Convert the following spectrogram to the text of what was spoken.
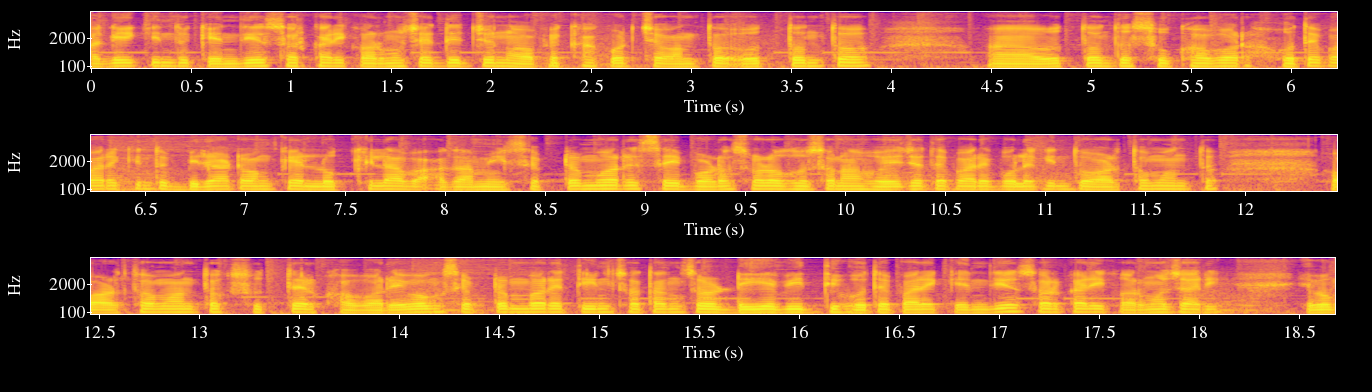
আগেই কিন্তু কেন্দ্রীয় সরকারি কর্মচারীদের জন্য অপেক্ষা করছে অন্ত, অত্যন্ত অত্যন্ত সুখবর হতে পারে, কিন্তু বিরাট অঙ্কের লক্ষ্মী লাভ আগামী সেপ্টেম্বরে সেই বড়সড় ঘোষণা হয়ে যেতে পারে বলে কিন্তু অর্থমন্ত, অর্থমন্ত্রক সূত্রের খবর। এবং সেপ্টেম্বরে তিন শতাংশ ডিএ বৃদ্ধি হতে পারে কেন্দ্রীয় সরকারি কর্মচারী এবং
